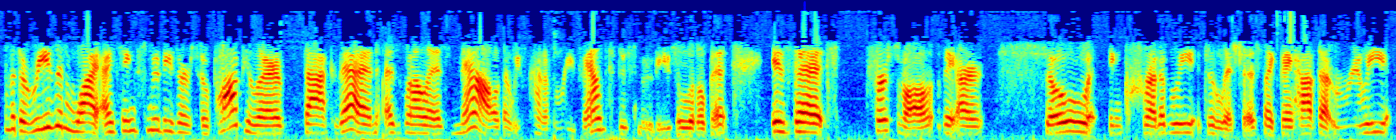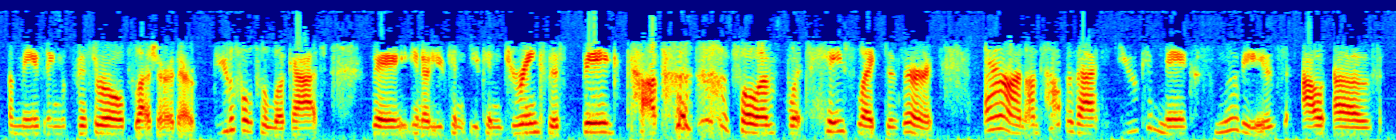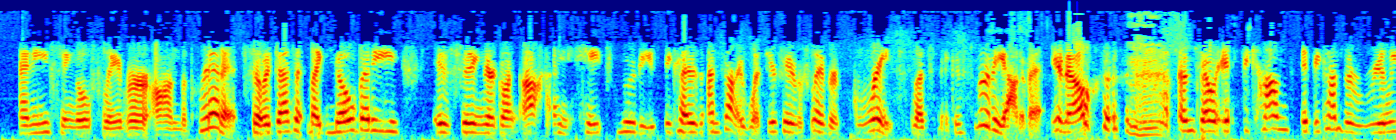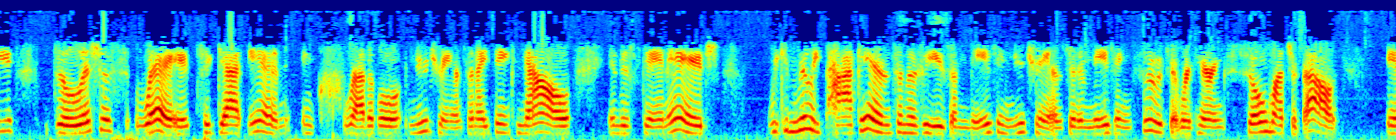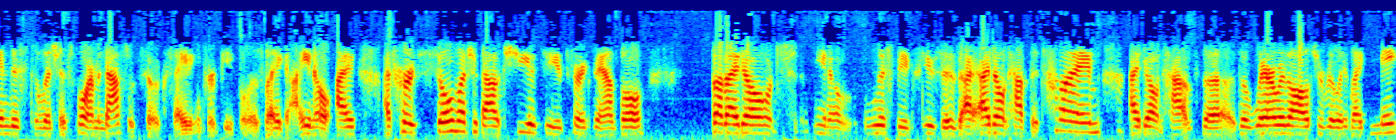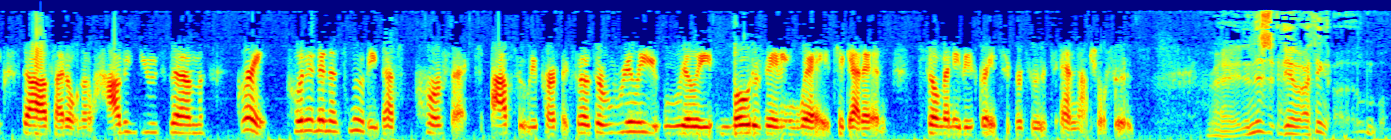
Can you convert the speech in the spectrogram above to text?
but the reason why I think smoothies are so popular back then, as well as now that we've kind of revamped the smoothies a little bit, is that first of all, they are so incredibly delicious. Like they have that really amazing visceral pleasure. They're beautiful to look at. They, you know, you can, you can drink this big cup full of what tastes like dessert. And on top of that, you can make smoothies out of any single flavor on the planet. So it doesn't, like nobody is sitting there going, "Ah, oh, I hate smoothies," because I'm sorry, what's your favorite flavor? Great, let's make a smoothie out of it, you know. Mm-hmm. and so it becomes it becomes a really delicious way to get in incredible nutrients. And I think now in this day and age, we can really pack in some of these amazing nutrients and amazing foods that we're hearing so much about in this delicious form. And that's what's so exciting for people is like, you know, I, I've heard so much about chia seeds, for example, but I don't, you know, list the excuses. I, I don't have the time. I don't have the, the wherewithal to really like make stuff. I don't know how to use them. Great. Put it in a smoothie. That's perfect. Absolutely perfect. So it's a really, really motivating way to get in so many of these great superfoods and natural foods. Right, and this, you know, I think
